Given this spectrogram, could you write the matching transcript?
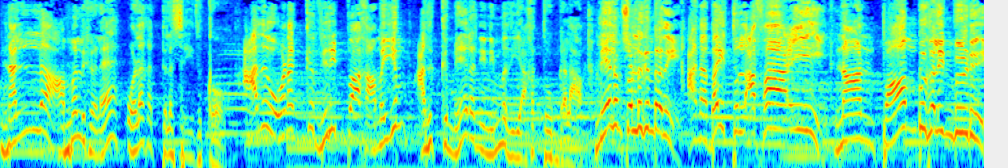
நல்ல அமல்களை உலகத்துல செய்துக்கோ. அது உனக்கு விரிப்பாக அமையும். அதுக்கு மேல நீ நிம்மதியாக தூங்கலாம். மேலும் சொல்லுகின்றது அனபைத்துல் அஃபாயி. நான் பாம்புகளின் வீடு.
